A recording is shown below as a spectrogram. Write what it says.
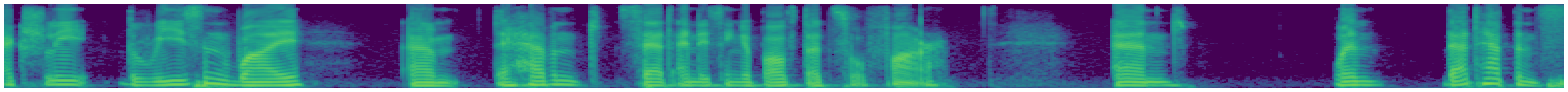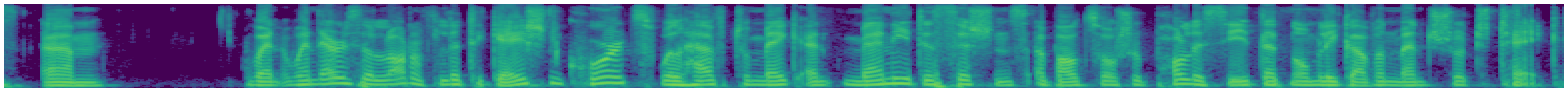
actually the reason why um, they haven't said anything about that so far. And when that happens um, when, when there is a lot of litigation, courts will have to make many decisions about social policy that normally government should take.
